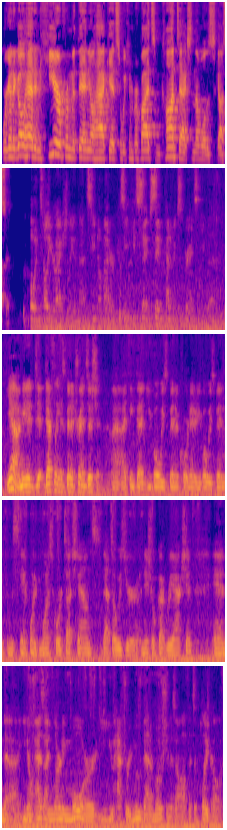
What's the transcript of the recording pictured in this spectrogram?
We're going to go ahead and hear from Nathaniel Hackett so we can provide some context and then we'll discuss it. Oh, until you're actually in that seat, no matter because he, he's same same kind of experience that had. Yeah, I mean, it d- definitely has been a transition. I, I think that you've always been a coordinator. You've always been from the standpoint if you want to score touchdowns, that's always your initial gut reaction. And uh, you know, as I'm learning more, you have to remove that emotion as an offensive play caller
